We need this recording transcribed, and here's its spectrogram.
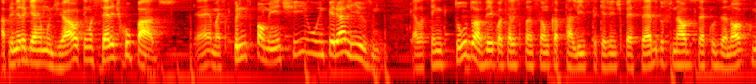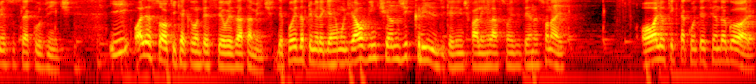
A Primeira Guerra Mundial tem uma série de culpados, é, mas principalmente o imperialismo ela tem tudo a ver com aquela expansão capitalista que a gente percebe do final do século XIX começo do século XX. E olha só o que aconteceu exatamente. Depois da Primeira Guerra Mundial, 20 anos de crise que a gente fala em relações internacionais. Olha o que está acontecendo agora.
